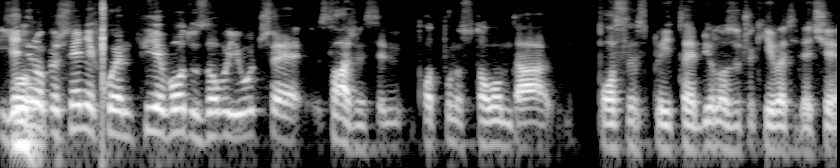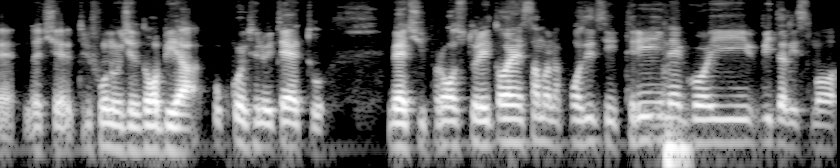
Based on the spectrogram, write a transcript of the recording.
jedino objašnjenje kojem pije vodu za ovo juče, slažem se potpuno s tobom da posle Splita je bilo začekivati da će, da će Trifunović da dobija u kontinuitetu veći prostor i to je samo na poziciji 3, nego i videli smo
